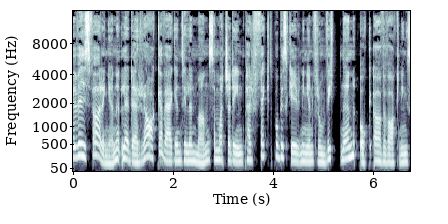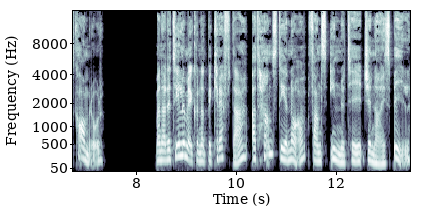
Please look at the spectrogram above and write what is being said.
Bevisföringen ledde raka vägen till en man som matchade in perfekt på beskrivningen från vittnen och övervakningskameror. Man hade till och med kunnat bekräfta att hans DNA fanns inuti Jenais bil.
